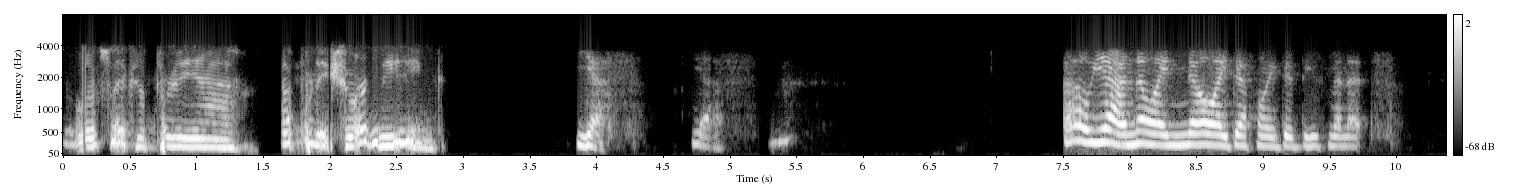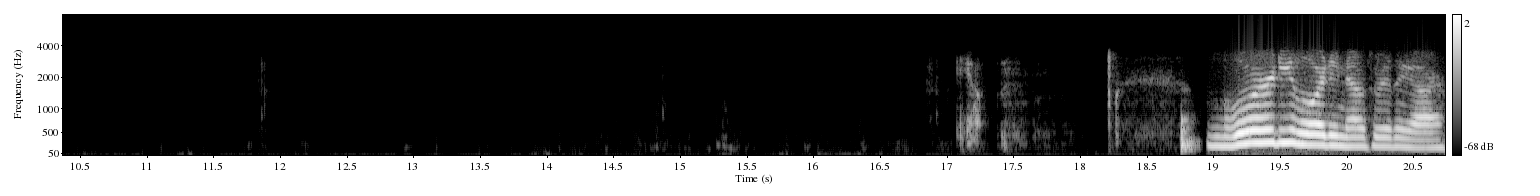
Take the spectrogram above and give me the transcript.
It looks like a pretty, uh, a pretty short meeting. Yes, yes. Oh yeah, no, I know I definitely did these minutes. Yep. Lordy, lordy knows where they are.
